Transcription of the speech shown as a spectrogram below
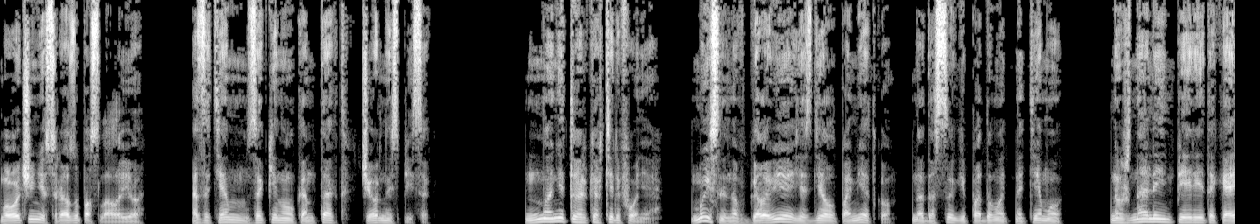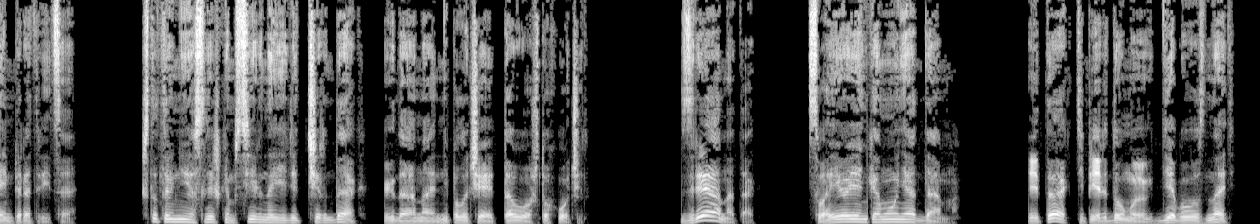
Очень и сразу послал ее а затем закинул контакт в черный список. Но не только в телефоне. Мысленно в голове я сделал пометку на досуге подумать на тему, нужна ли империи такая императрица. Что-то у нее слишком сильно едет чердак, когда она не получает того, что хочет. Зря она так. Свое я никому не отдам. Итак, теперь думаю, где бы узнать,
